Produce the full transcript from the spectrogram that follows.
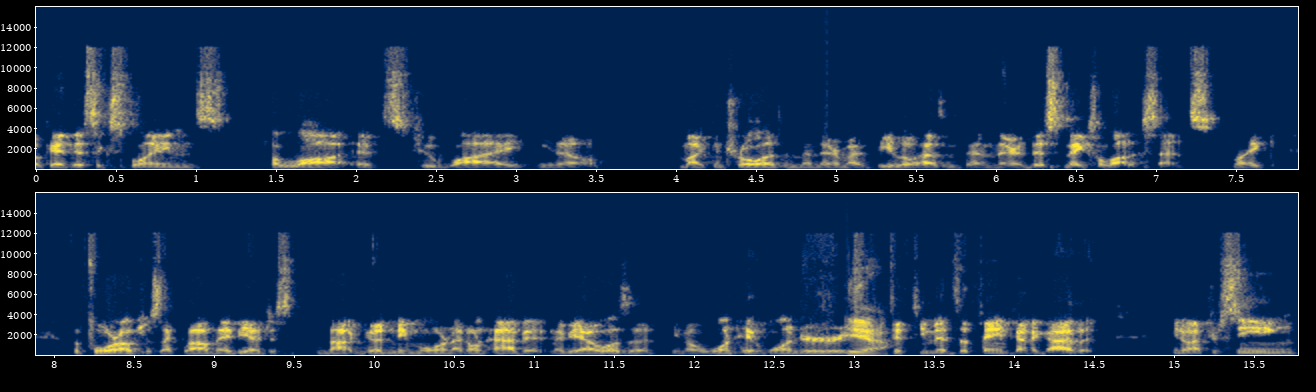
okay, this explains a lot as to why, you know, my control hasn't been there, my velo hasn't been there. This makes a lot of sense. Like before I was just like, wow, maybe I'm just not good anymore and I don't have it. Maybe I was a, you know, one hit wonder, yeah. Know, 15 minutes of fame kind of guy. But, you know, after seeing,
